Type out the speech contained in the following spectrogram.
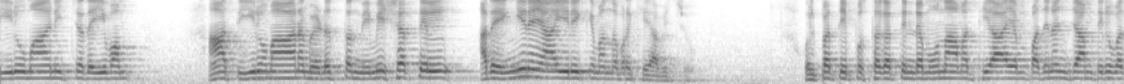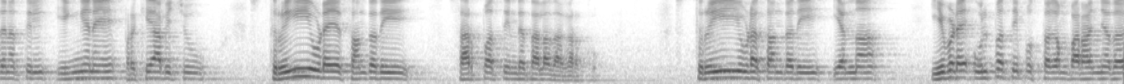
തീരുമാനിച്ച ദൈവം ആ തീരുമാനമെടുത്ത നിമിഷത്തിൽ അതെങ്ങനെയായിരിക്കുമെന്ന് പ്രഖ്യാപിച്ചു. ഉൽപ്പത്തി പുസ്തകത്തിന്റെ മൂന്നാം അധ്യായം പതിനഞ്ചാം തിരുവചനത്തിൽ ഇങ്ങനെ പ്രഖ്യാപിച്ചു സ്ത്രീയുടെ സന്തതി സർപ്പത്തിന്റെ തല തകർക്കും. സ്ത്രീയുടെ സന്തതി എന്ന് ഇവിടെ ഉൽപ്പത്തി പുസ്തകം പറഞ്ഞത്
